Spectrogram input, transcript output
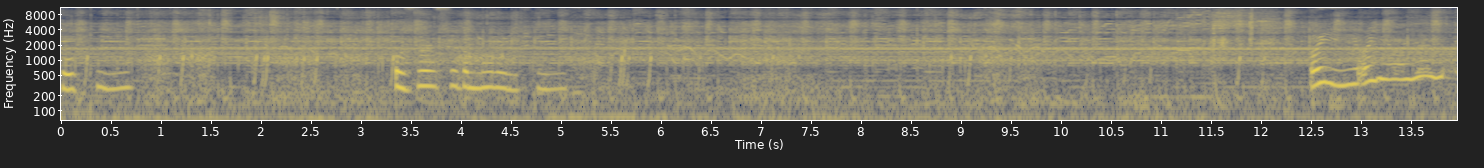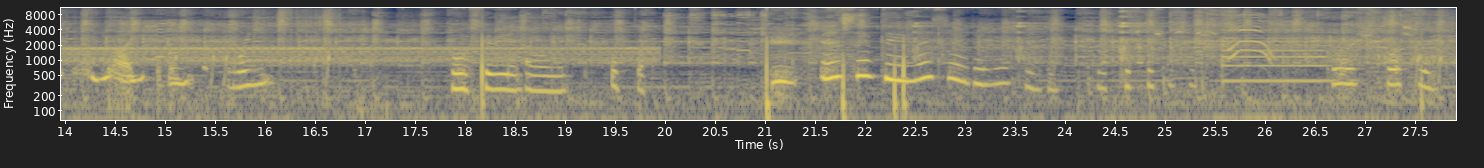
Korktum ya. O sırada mor olmuş. Ay ay ay ay ay ay ay ay O seviye aldık. Hoppa. En sevdiğim, en sevdiğim, en sevdiğim. Koş koş koş koş. Koş başla.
